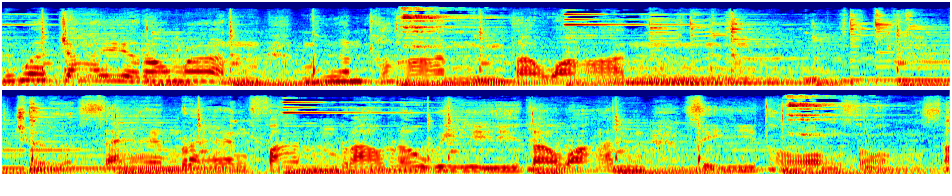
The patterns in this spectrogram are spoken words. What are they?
หัวใจเรามันเหมือนทานตะวันเฉิดแสงแรงฟันเราระวีตะวัน สีทองส่องใส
